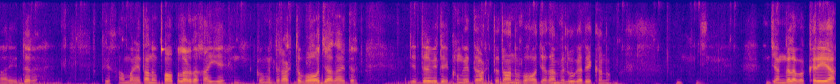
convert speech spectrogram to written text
ਪਰ ਇੱਧਰ। ਤੇ ਸਾਹਮਣੇ ਤੁਹਾਨੂੰ ਪਪੂਲਰ ਦਿਖਾਈਏ, ਕਿਉਂਕਿ ਦਰਖਤ ਬਹੁਤ ਜ਼ਿਆਦਾ ਇੱਧਰ। ਜਿੱਧਰ ਵੀ ਦੇਖੋਗੇ, ਦਰਖਤ ਤੁਹਾਨੂੰ ਬਹੁਤ ਜ਼ਿਆਦਾ ਮਿਲੂਗਾ ਦੇਖਣ ਨੂੰ। ਜੰਗਲ ਵੱਖਰੇ ਆ,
